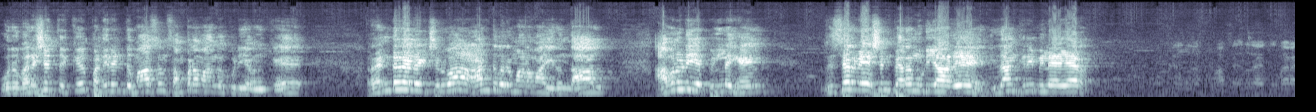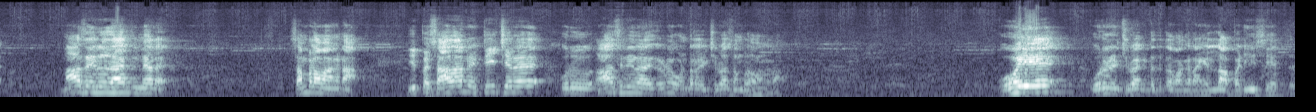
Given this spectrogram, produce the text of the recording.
ஒரு வருஷத்துக்கு பன்னிரெண்டு மாதம் சம்பளம் வாங்கக்கூடியவனுக்கு ரெண்டரை லட்சம் ரூபா ஆண்டு வருமானமா இருந்தால் அவனுடைய பிள்ளைகள் ரிசர்வேஷன் பெற முடியாது. இதுதான் கிரீமி லேயர். மாதம் இருபதாயிரத்துக்கு மேலே. சம்பளம் வாங்கினா. இப்போ சாதாரண டீச்சரை ஒரு ஆசிரியராக இருக்கிறவங்க ஒன்றரை லட்ச ரூபா சம்பளம் வாங்குறான். ஓஏ ஒரு லட்ச ரூபா கிட்டத்தட்ட வாங்குறாங்க எல்லா படியும் சேர்த்து.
